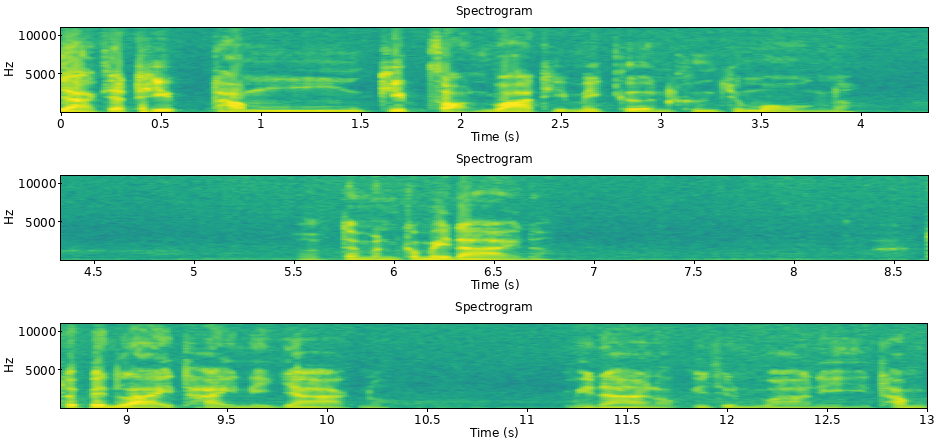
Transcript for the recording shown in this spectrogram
อยากจะทิปทำคลิปสอนวาดที่ไม่เกินครึ่งชั่วโมงเนาะแต่มันก็ไม่ได้เนาะถ้าเป็นลายไทยนี่ยากเนาะไม่ได้หรอกพี่จุนว่านี่ทำ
